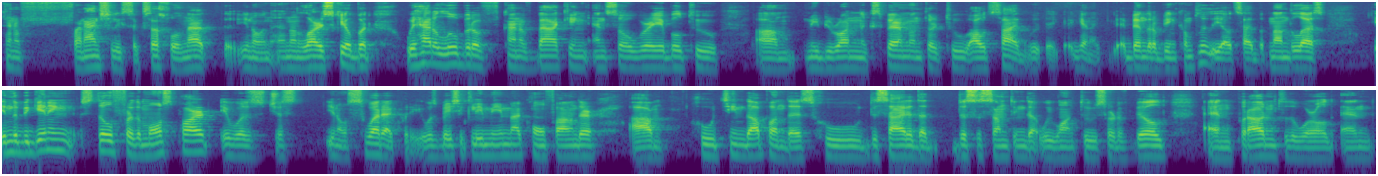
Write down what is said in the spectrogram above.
kind of financially successful not you know and on a large scale but we had a little bit of kind of backing and so we're able to um, maybe run an experiment or two outside. Again, it ended up being completely outside, but nonetheless, in the beginning, still for the most part, it was just you know sweat equity. It was basically me and my co-founder um, who teamed up on this, who decided that this is something that we want to sort of build and put out into the world. And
